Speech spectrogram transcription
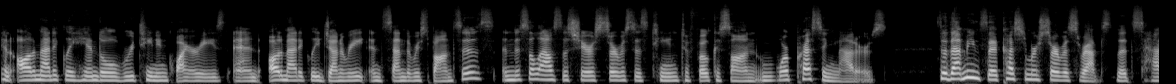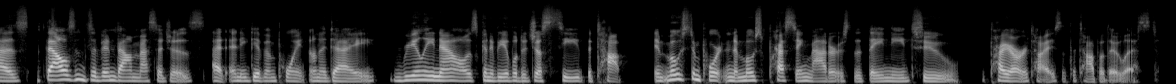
can automatically handle routine inquiries and automatically generate and send the responses. And this allows the shared services team to focus on more pressing matters. So that means the customer service reps that has thousands of inbound messages at any given point on a day really now is going to be able to just see the top most important and most pressing matters that they need to prioritize at the top of their list.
